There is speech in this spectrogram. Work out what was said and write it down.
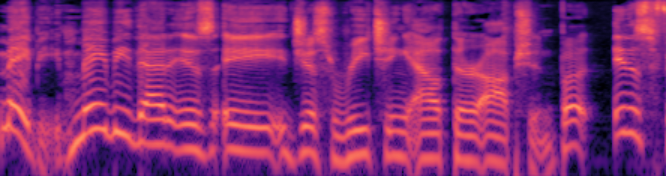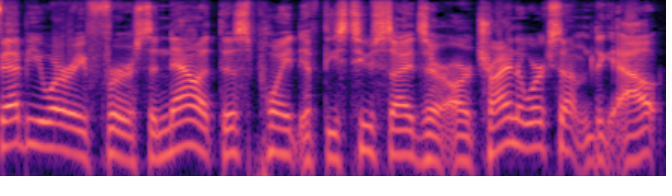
Maybe, maybe that is a just reaching out their option, but it is February 1st. And now at this point, if these two sides are, are trying to work something to, out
